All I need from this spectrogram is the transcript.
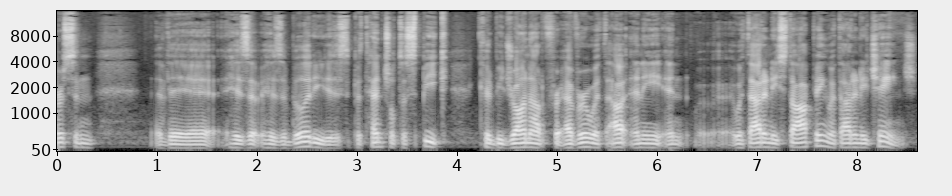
person the his his ability, his potential to speak, could be drawn out forever without any and without any stopping, without any change.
